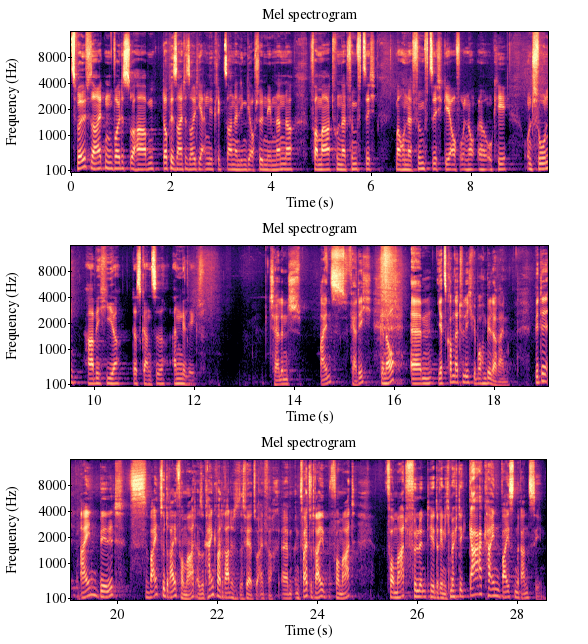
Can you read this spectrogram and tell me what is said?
Zwölf Seiten wolltest du haben, Doppelseite sollte hier angeklickt sein, dann liegen die auch schön nebeneinander. Format 150 mal 150, gehe auf äh, OK und schon habe ich hier das Ganze angelegt. Challenge 1, fertig. Genau. Ähm, jetzt kommt natürlich, wir brauchen Bilder rein. Bitte ein Bild, 2 zu 3 Format, also kein quadratisches, das wäre zu einfach. Ähm, ein 2 zu 3 Format, formatfüllend hier drin. Ich möchte gar keinen weißen Rand sehen.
